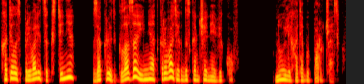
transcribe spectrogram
Хотелось привалиться к стене, закрыть глаза и не открывать их до скончания веков. Ну или хотя бы пару часиков.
